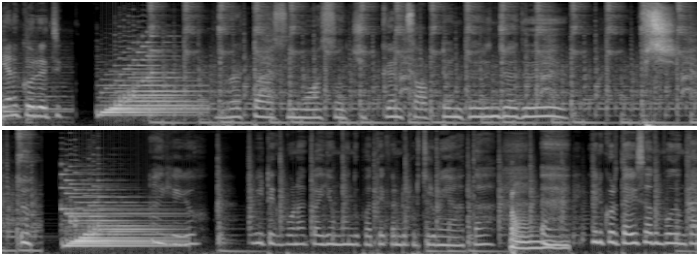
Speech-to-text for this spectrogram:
எனக்கு ஒரு சிக் புரட்டாசி மாசம் சிக்கன் சாப்பிட்டேன்னு தெரிஞ்சது. வீட்டுக்கு போனா கையை மூந்து பார்த்தே கண்டுபிடிச்சிருவேன் ஆத்தா. எனக்கு ஒரு தயிர் சாதம் போதும்க்கா.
